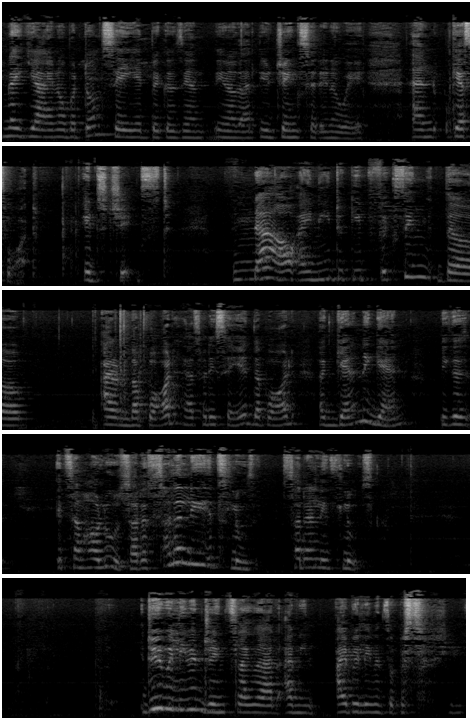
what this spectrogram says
I'm like, yeah, I know, but don't say it because you know that you jinx it in a way. And guess what? It's jinxed. Now I need to keep fixing the I don't know, the pod, that's what he said, the pod again and again because it's somehow loose. Sud- Suddenly it's loose. Suddenly it's loose. Do you believe in jinx like that? I mean, I believe in superstitions.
